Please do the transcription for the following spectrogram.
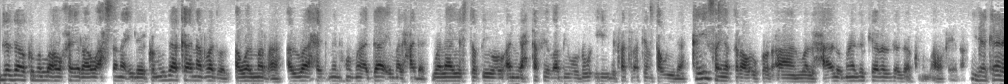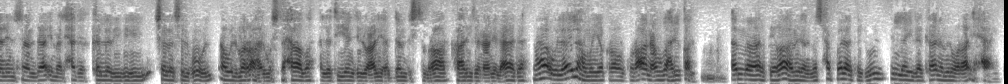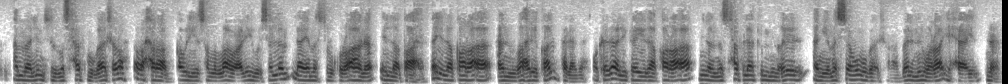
جزاكم الله خيرا وأحسن إليكم. إذا كان الرجل أو المرأة الواحد منهما دائم الحدث ولا يستطيع أن يحتفظ بوضوئه لفترة طويلة كيف يقرأ القرآن والحال؟ ما ذكر؟ جزاكم الله خيرا. إذا كان الإنسان دائم الحدث كالذي به سلس البول أو المرأة المستحاضة التي ينزل عليها الدم باستمرار خارجا عن العادة فهؤلاء لهم أن يقرأوا القرآن عن ظهر قلب. أما القراءة من المصحف فلا تجوز إلا إذا كان من وراء حائل أما لمس المصحف مباشرة فهو حرام. قوله صلى الله عليه وسلم لا يمس القرآن إلا طاهر. فإذا قرأ عن ظهر قلب فلا بأس. وكذلك إذا قرأ من المصحف لكن من غير أن يمسه مباشرة بل من وراء حائل. نعم.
